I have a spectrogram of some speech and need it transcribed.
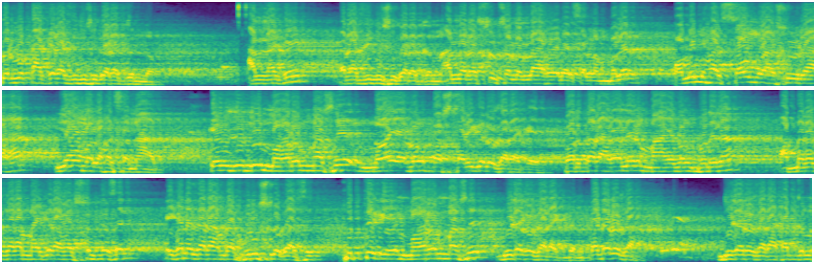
করব কাকে রাজি খুশি করার জন্য? আল্লাহকে রাজি খুশি করার জন্য। আল্লাহ রাসূল আলাইহি সাল্লাম বলেন, অমিনহা সাওমু আশুরাহা ইয়াউমাল হাসানাত। কেউ যদি মহরম মাসে নয় এবং দশ তারিখে রোজা রাখে, পর্দার আড়ালের মা এবং বোনেরা, আপনারা যারা মাইকের আওয়াজ শুনতেছেন, এখানে যারা আমরা পুরুষ লোক আছি, প্রত্যেকে মহরম মাসে দুইটা রোজা রাখবেন। কয়টা রোজা? দুইটা রোজা রাখার জন্য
